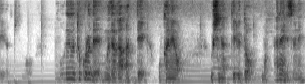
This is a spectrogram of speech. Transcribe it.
稼いだとしても、こういうところで無駄があってお金を失っているともったいないですよね。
